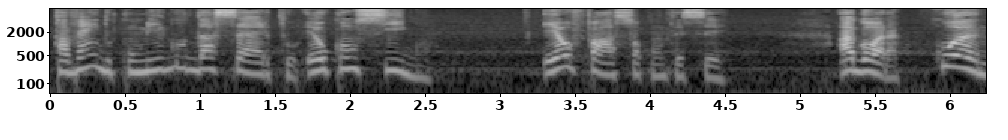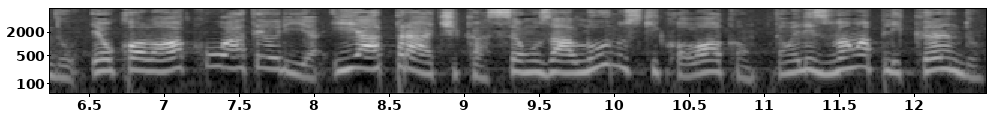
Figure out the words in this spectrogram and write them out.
tá vendo? Comigo dá certo, eu consigo. Eu faço acontecer. Agora, quando eu coloco a teoria e a prática são os alunos que colocam, então eles vão aplicando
